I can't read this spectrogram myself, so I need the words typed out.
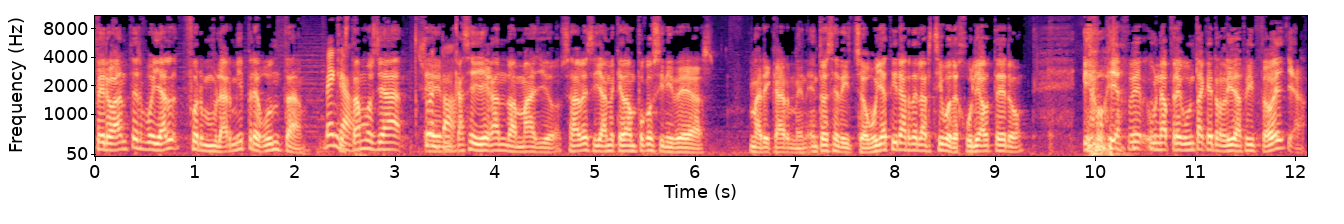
pero antes voy a formular mi pregunta. Venga, que estamos ya eh, casi llegando a mayo, ¿sabes? Y ya me queda un poco sin ideas, Mari Carmen. Entonces he dicho, voy a tirar del archivo de Julia Otero y voy a hacer una pregunta que en realidad hizo ella.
